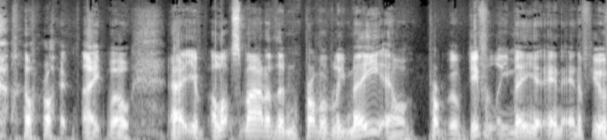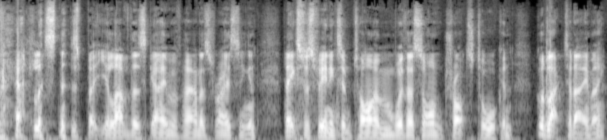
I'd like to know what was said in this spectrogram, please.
All right, mate. Well, uh, you're a lot smarter than probably me, or probably definitely me, and, and a few of our listeners. But you love this game of harness racing, and thanks for spending some time with us on Trots Talk. And good luck today, mate.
